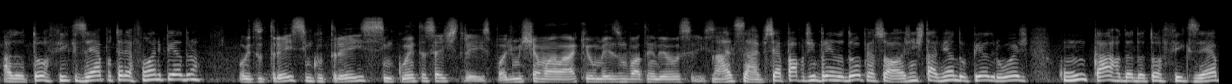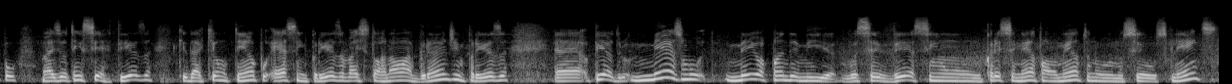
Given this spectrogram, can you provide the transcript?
a Doutor Fix é pro telefone, Pedro? 8353-5073. Pode me chamar lá que eu mesmo vou atender vocês. No WhatsApp. Isso é papo de empreendedor, pessoal. A gente está vendo o Pedro hoje com um carro da Dr. Fix Apple, mas eu tenho certeza que daqui a um tempo essa empresa vai se tornar uma grande empresa. É, Pedro, mesmo meio à pandemia, você vê assim um crescimento, um aumento nos no seus clientes?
